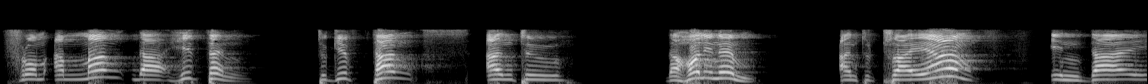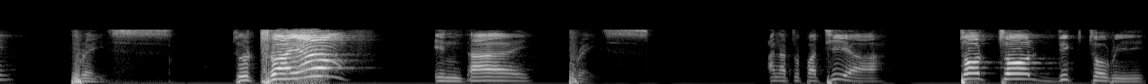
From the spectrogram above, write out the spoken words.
from among the heathen to give thanks unto the holy name and to triumph in thy praise. To triumph in thy anatupatia total victory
